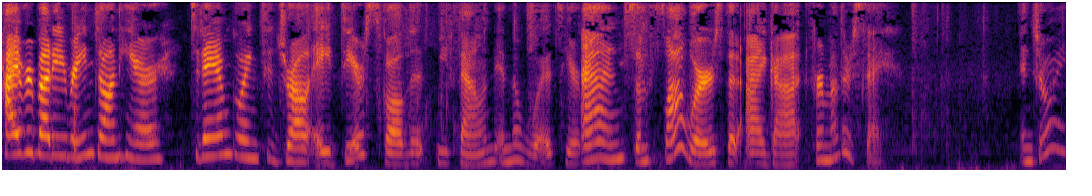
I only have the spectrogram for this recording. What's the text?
Hi everybody, Raine Dawn here. Today I'm going to draw a deer skull that we found in the woods here and some flowers that I got for Mother's Day. Enjoy!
